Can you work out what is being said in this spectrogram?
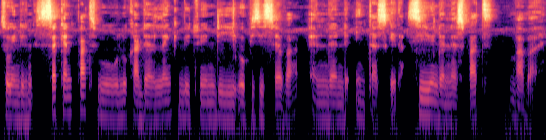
so in the second part we will look at the link between the opc server and then the InTouch SCADA see you in the next part. Bye bye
